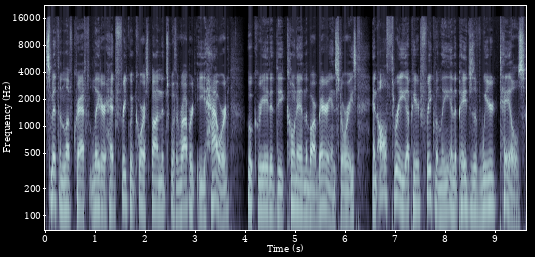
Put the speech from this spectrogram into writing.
Smith and Lovecraft later had frequent correspondence with Robert E. Howard, who created the Conan the Barbarian stories, and all three appeared frequently in the pages of Weird Tales.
